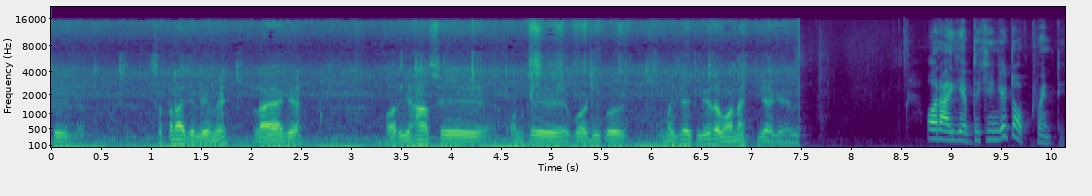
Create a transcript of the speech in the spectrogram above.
से सतना ज़िले में लाया गया और यहाँ से उनके बॉडी को मज़े के लिए रवाना किया गया। और आइए अब देखेंगे टॉप ट्वेंटी।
